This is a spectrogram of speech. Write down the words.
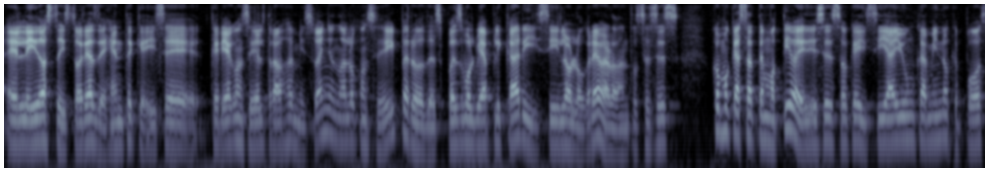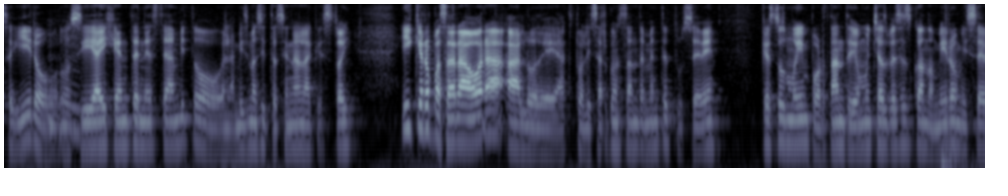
he leído hasta historias de gente que dice, quería conseguir el trabajo de mis sueños, no lo conseguí, pero después volví a aplicar y sí lo logré, ¿verdad? Entonces es como que hasta te motiva y dices, ok, sí hay un camino que puedo seguir o, o sí hay gente en este ámbito o en la misma situación en la que estoy. Y quiero pasar ahora a lo de actualizar constantemente tu CV que esto es muy importante. Yo muchas veces cuando miro mi CV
